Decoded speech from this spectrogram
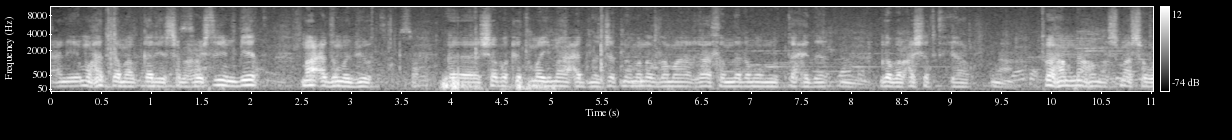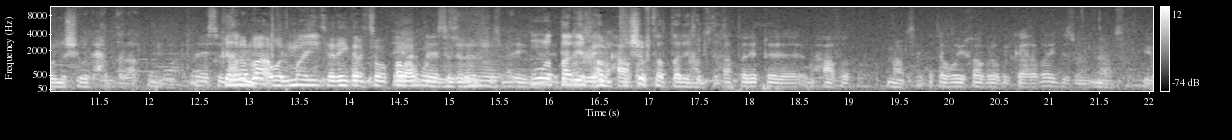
يعني مهدمة القرية 27 بيت ما عندهم بيوت. صح. آه، شبكة مي ما عندنا جتنا منظمة غاثه من الأمم المتحدة قبل 10 أيام. نعم. فهمناهم بس ما سووا شيء لحد الان يسجلون- الكهرباء والمي. هذا يقدر يسوي طلب إيه، شو اسمه، إيه. هو الطريق محافظ. شفت الطريق نعم، أنت. عن طريق آه، محافظ. نعم. حتى هو يخابره بالكهرباء يدزون. نعم.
